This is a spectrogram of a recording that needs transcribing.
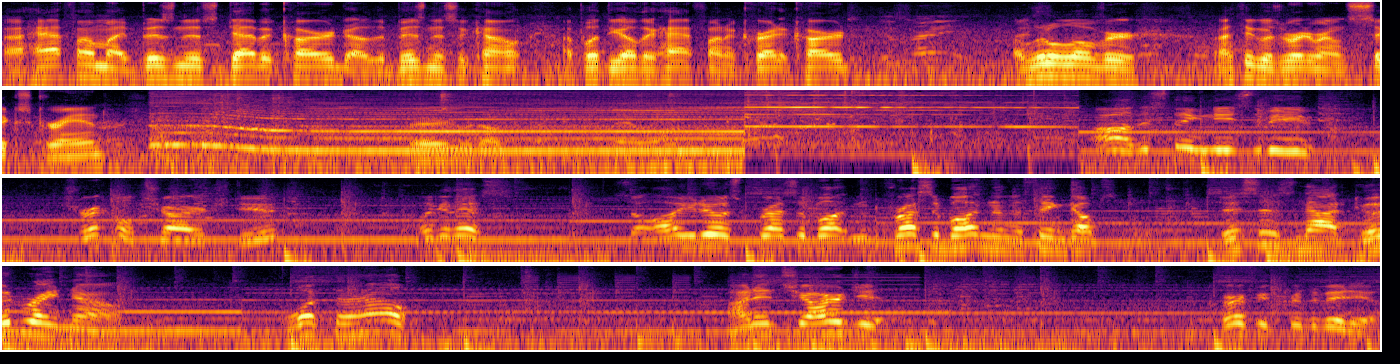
a half on my business debit card, uh, the business account. I put the other half on a credit card. A little over I think it was right around six grand. Oh, this thing needs to be trickle charged, dude. Look at this. So all you do is press a button, press a button and the thing dumps. This is not good right now. What the hell? I didn't charge it. Perfect for the video.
